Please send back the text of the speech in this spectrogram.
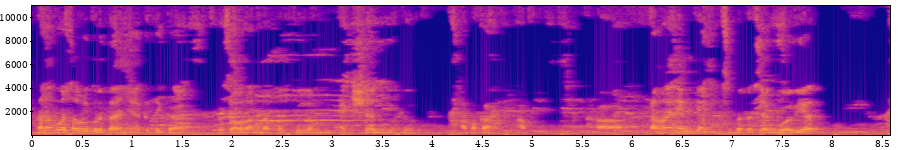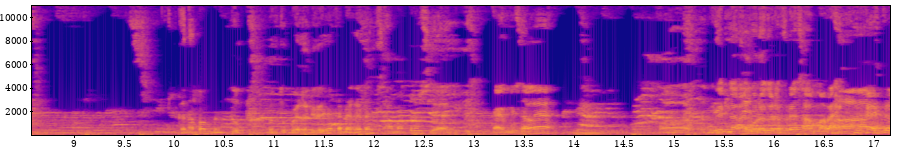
Karena gue selalu bertanya ketika seseorang dapat film action gitu, apakah ap- uh, karena yang yang sebatas yang gue lihat, kenapa bentuk bentuk bela dirinya kadang-kadang sama terus ya gitu. Kayak misalnya, uh, Mungkin karena koreografernya sama kan. Ah, itu.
